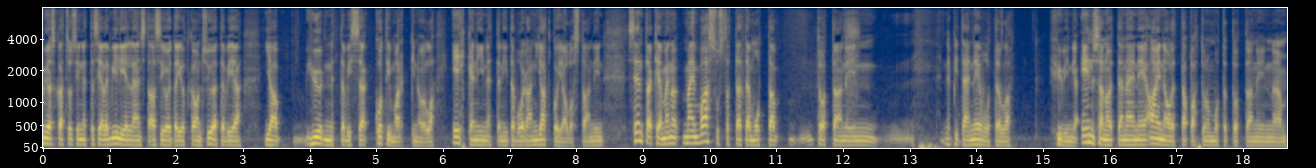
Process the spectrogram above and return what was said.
Myös katsoisin, että siellä viljellään sitä asioita, jotka on syötäviä ja hyödynnettävissä kotimarkkinoilla, ehkä niin, että niitä voidaan jatkojalostaa. Niin sen takia mä en, mä en vastusta tätä, mutta tota, niin, ne pitää neuvotella – hyvin. Ja en sano, että näin ei aina ole tapahtunut, mutta, tota, niin, äh,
